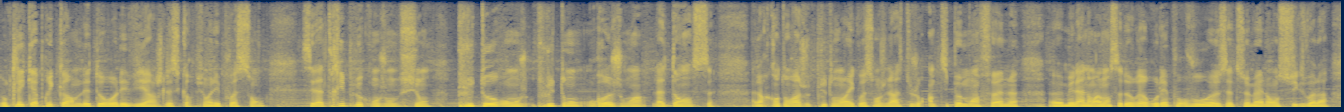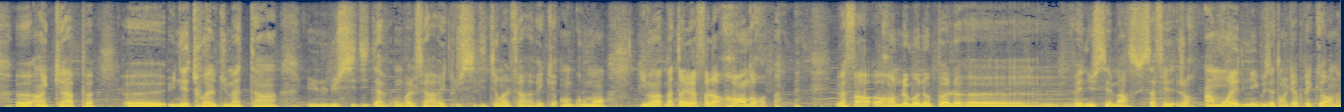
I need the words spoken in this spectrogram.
Donc les Capricornes, les Taureaux, les Vierges, les Scorpions et les Poissons, c'est la triple conjonction. Pluton, ronge- Pluton rejoint la danse. Alors quand on rajoute Pluton dans l'équation, en général c'est toujours un petit peu moins fun. Euh, mais là normalement ça devrait rouler pour vous euh, cette semaine. On se fixe voilà euh, un cap, euh, une étoile du matin, une lucidité. On va le faire avec lucidité, on va le faire avec engouement. Maintenant il va falloir rendre. Il va falloir rendre le monopole euh, Vénus et Mars. Ça fait genre un mois et demi que vous êtes en Capricorne.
